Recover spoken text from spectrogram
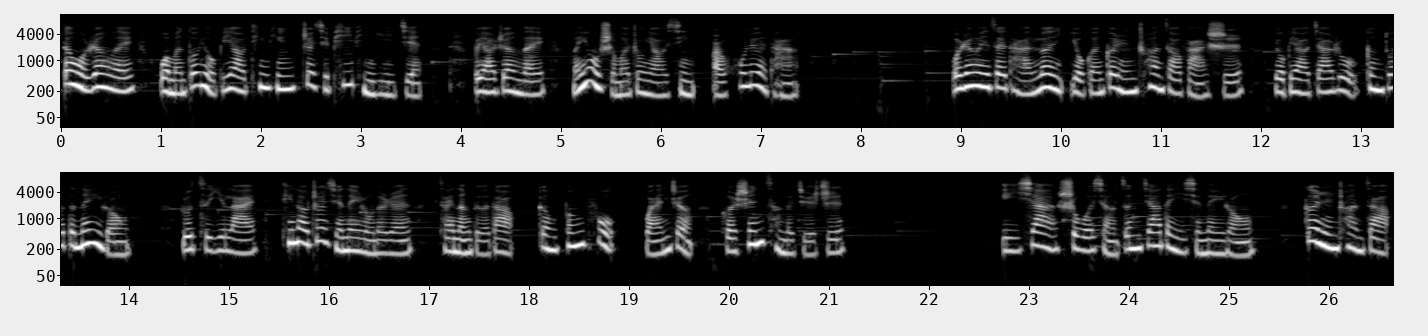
但我认为我们都有必要听听这些批评意见。不要认为没有什么重要性而忽略它。我认为在谈论有关个人创造法时，有必要加入更多的内容。如此一来，听到这些内容的人才能得到更丰富、完整和深层的觉知。以下是我想增加的一些内容：个人创造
